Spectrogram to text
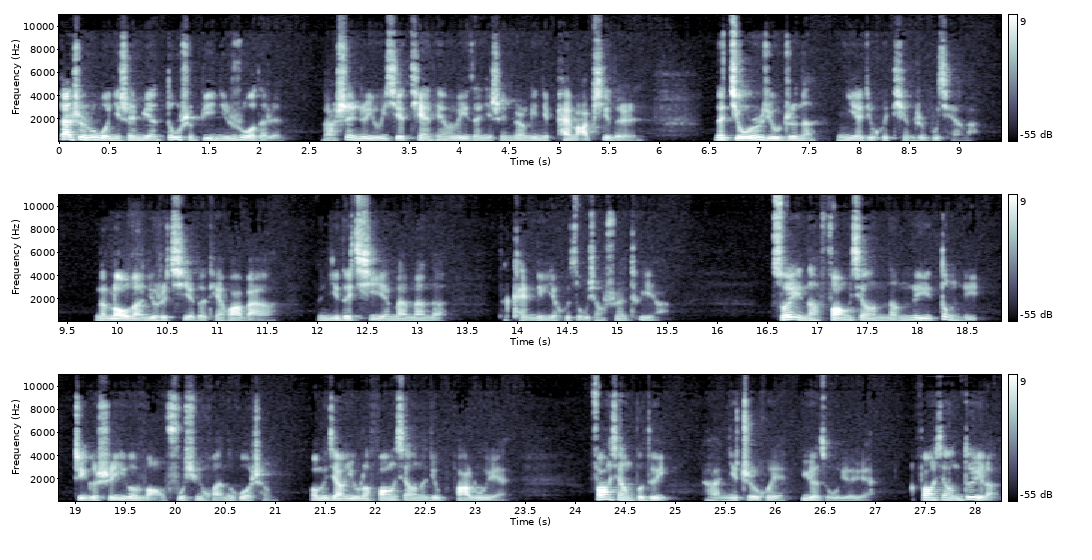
但是如果你身边都是比你弱的人，啊，甚至有一些天天围在你身边给你拍马屁的人，那久而久之呢，你也就会停滞不前了。那老板就是企业的天花板啊，你的企业慢慢的，它肯定也会走向衰退呀。所以呢，方向、能力、动力，这个是一个往复循环的过程。我们讲，有了方向呢，就不怕路远；方向不对啊，你只会越走越远。方向对了，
